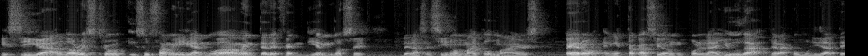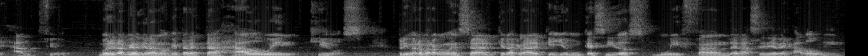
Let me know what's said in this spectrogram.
y sigue a Laurie Strode y su familia nuevamente defendiéndose del asesino Michael Myers, pero en esta ocasión con la ayuda de la comunidad de Haddonfield. Bueno y rápido al grano, ¿qué tal está Halloween Kills? Primero para comenzar, quiero aclarar que yo nunca he sido muy fan de la serie de Halloween.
